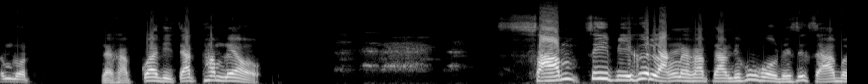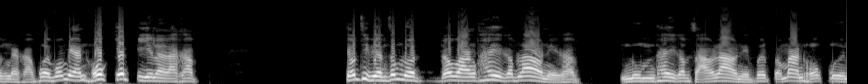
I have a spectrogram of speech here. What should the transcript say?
สมรสนะครับกว่าที่จัดทำแล้วสามสี่ปีขึ้นหลังนะครับ ตามที่ครู่โคกได้ศึกษาเบิ่งนะครับห้วยผมแมนหกเจ็ดปีแล้วนะครับ จดทะเบียนสมรสระหว่างไทยกับลาวนี่ครับหนุ่มไทยกับสาวลาวนี่เปิดประมาณหกหมื่น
